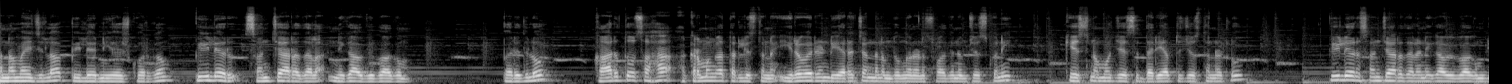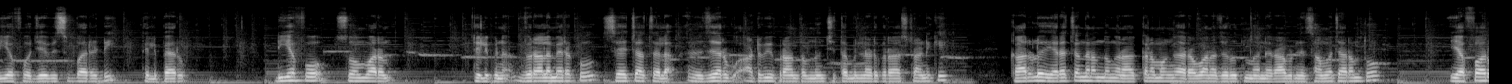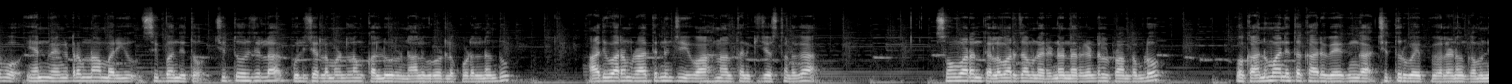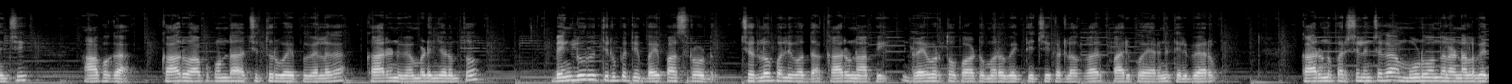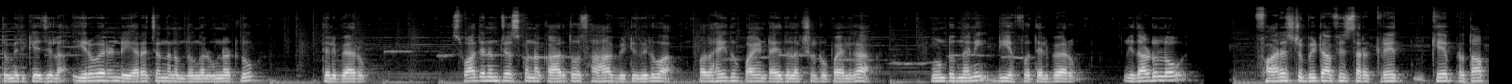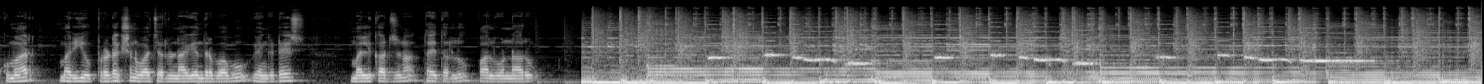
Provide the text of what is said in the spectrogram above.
అన్నమయ్య జిల్లా పీలేరు నియోజకవర్గం పీలేరు సంచార దళ నిఘా విభాగం పరిధిలో కారుతో సహా అక్రమంగా తరలిస్తున్న ఇరవై రెండు ఎర్రచందనం దొంగలను స్వాధీనం చేసుకుని కేసు నమోదు చేసి దర్యాప్తు చేస్తున్నట్లు పీలేరు సంచార దళ నిఘా విభాగం డిఎఫ్ఓ జేవి సుబ్బారెడ్డి తెలిపారు. డిఎఫ్ఓ సోమవారం తెలిపిన వివరాల మేరకు శేషాచల రిజర్వ్ అటవీ ప్రాంతం నుంచి తమిళనాడు రాష్ట్రానికి కారులో ఎర్రచందనం దొంగన అక్రమంగా రవాణా జరుగుతుందని రాబడిన సమాచారంతో ఎఫ్ఆర్ఓ ఎన్ వెంకటరమణ మరియు సిబ్బందితో చిత్తూరు జిల్లా పులిచెర్ల మండలం కల్లూరు నాలుగు రోడ్ల కూడలినందు ఆదివారం రాత్రి నుంచి వాహనాలు తనిఖీ చేస్తుండగా సోమవారం తెల్లవారుజామున రెండున్నర గంటల ప్రాంతంలో ఒక అనుమానిత కారు వేగంగా చిత్తూరు వైపు వెళ్ళడం గమనించి ఆపగా కారు ఆపకుండా చిత్తూరు వైపు వెళ్ళగా కారుని వెంబడించడంతో బెంగళూరు తిరుపతి బైపాస్ రోడ్ చెర్లోపల్లి వద్ద కారు నాపి డ్రైవర్తో పాటు మరో వ్యక్తి చీకట్లో పారిపోయారని తెలిపారు. కారును పరిశీలించగా మూడు వందల నలభై తొమ్మిది కేజీల ఇరవై రెండు ఎర్రచందనం దొంగలు ఉన్నట్లు తెలిపారు. స్వాధీనం చేసుకున్న కారుతో సహా వీటి విలువ పదహైదు పాయింట్ ఐదు లక్షల రూపాయలుగా ఉంటుందని డిఎఫ్ఓ తెలిపారు. ఈ దాడుల్లో ఫారెస్ట్ బీట్ ఆఫీసర్ క్రే కె ప్రతాప్ కుమార్ మరియు ప్రొడక్షన్ వాచర్లు నాగేంద్రబాబు వెంకటేష్ మల్లికార్జున తదితరులు పాల్గొన్నారు.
